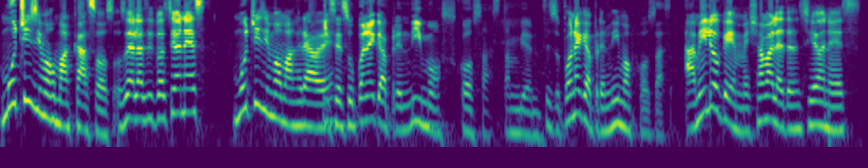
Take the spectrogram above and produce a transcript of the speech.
muchísimos más casos. O sea, la situación es muchísimo más grave. Y se supone que aprendimos cosas también. Se supone que aprendimos cosas. A mí lo que me llama la atención es.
